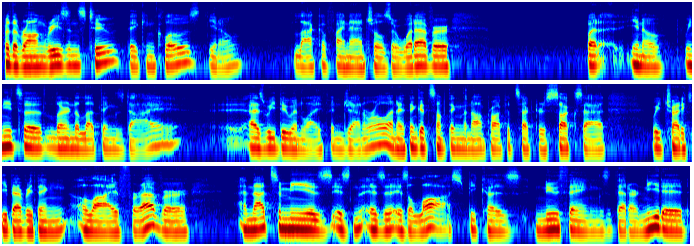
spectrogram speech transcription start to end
for the wrong reasons too they can close you know lack of financials or whatever. But you know we need to learn to let things die eh, as we do in life in general. And i think it's something the nonprofit sector sucks at. We try to keep everything alive forever. And that to me is is is, is a loss because new things that are needed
